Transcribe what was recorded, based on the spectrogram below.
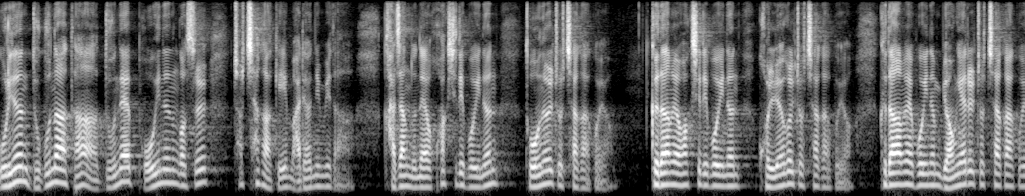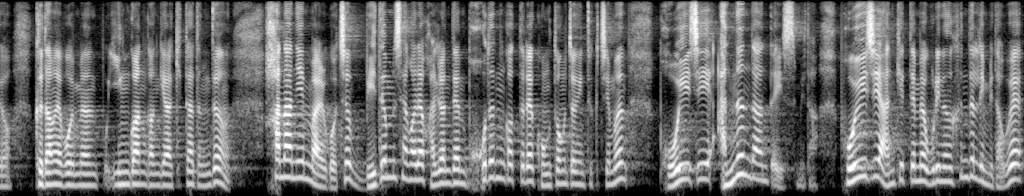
우리는 누구나 다 눈에 보이는 것을 쫓아가기 마련입니다. 가장 눈에 확실히 보이는 돈을 쫓아가고요. 그 다음에 확실히 보이는 권력을 쫓아가고요. 그 다음에 보이는 명예를 쫓아가고요. 그 다음에 보이면 인간관계와 기타 등등 하나님 말고 즉 믿음 생활에 관련된 모든 것들의 공통적인 특징은 보이지 않는다는 데 있습니다. 보이지 않기 때문에 우리는 흔들립니다. 왜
